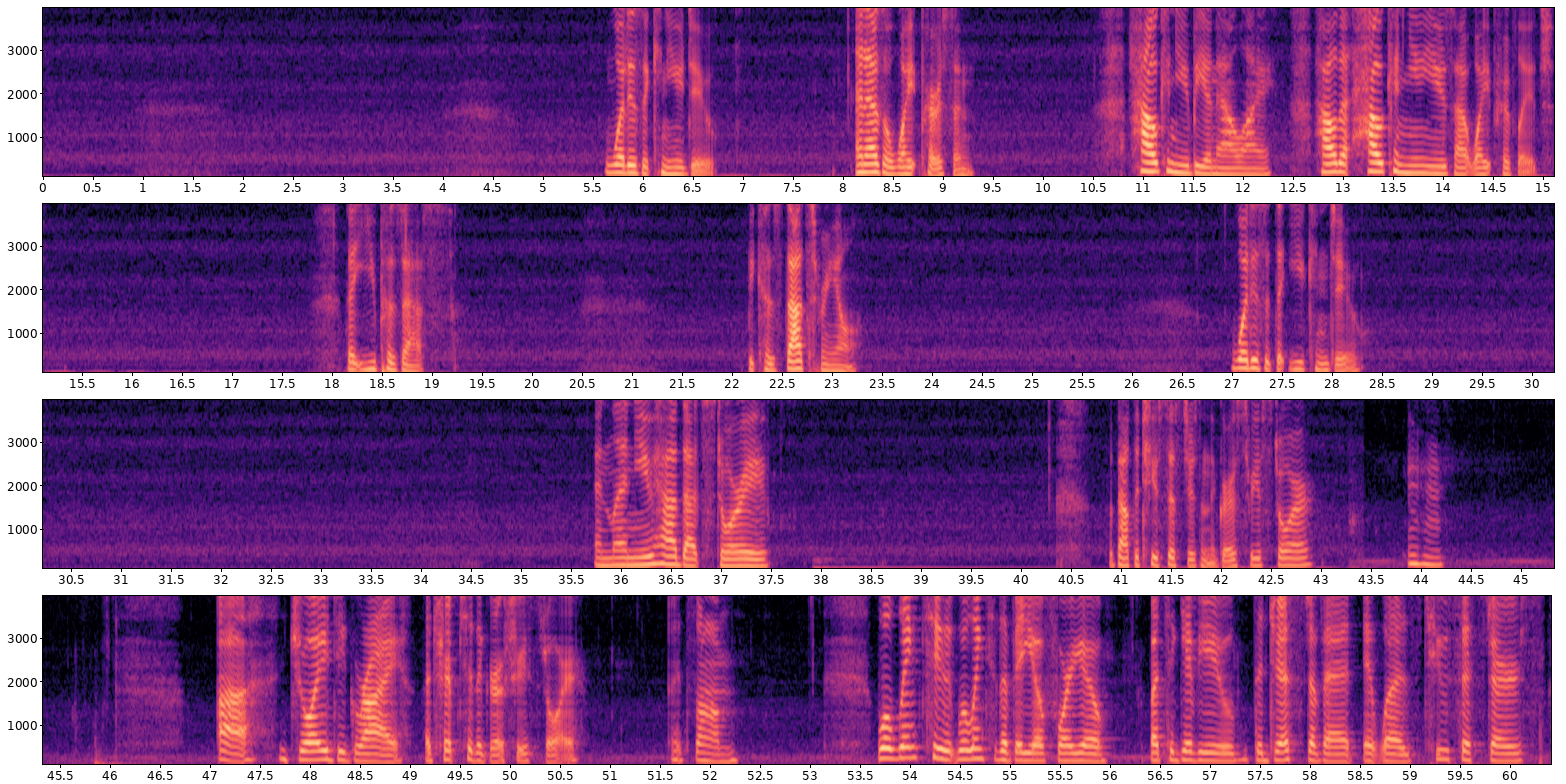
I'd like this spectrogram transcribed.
What is it can you do? And as a white person, how can you be an ally? How that how can you use that white privilege that you possess? Because that's real. What is it that you can do? And Len, you had that story about the two sisters in the grocery store. Mm-hmm. Uh, Joy DeGruy, A Trip to the Grocery Store. It's um we'll link to we'll link to the video for you, but to give you the gist of it, it was two sisters.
